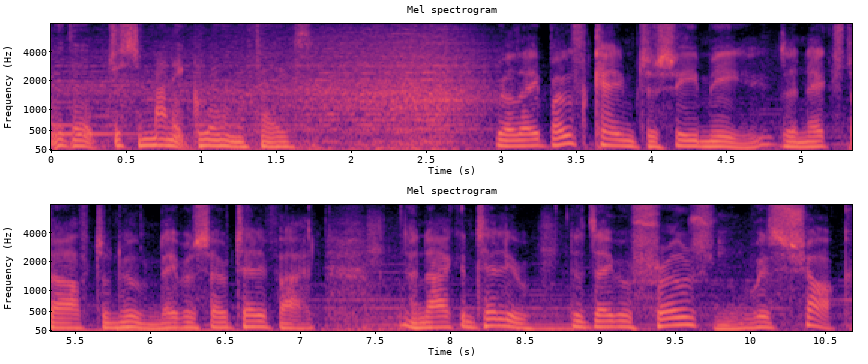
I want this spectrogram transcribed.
with a, just a manic grin on her face. Well, they both came to see me the next afternoon. They were so terrified. And I can tell you that they were frozen with shock.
